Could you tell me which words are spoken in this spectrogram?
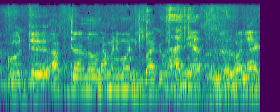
Good uh, afternoon. Ama ni morning bado? Walai.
